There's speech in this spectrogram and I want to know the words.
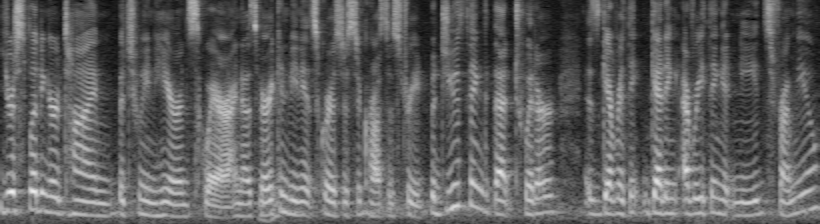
you're splitting your time between here and Square. I know it's very convenient. Square is just across the street. But do you think that Twitter is getting everything it needs from you?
